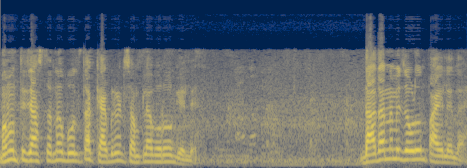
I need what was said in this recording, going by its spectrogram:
म्हणून ते जास्त न बोलता कॅबिनेट संपल्याबरोबर गेले. दादांना मी जवळून पाहिलेलं आहे.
